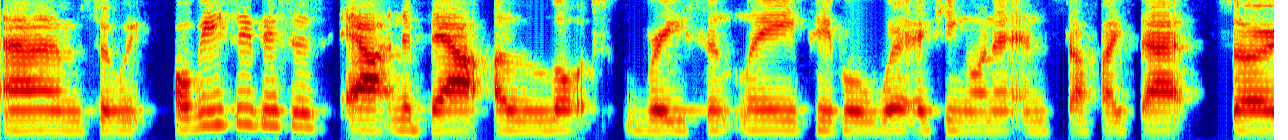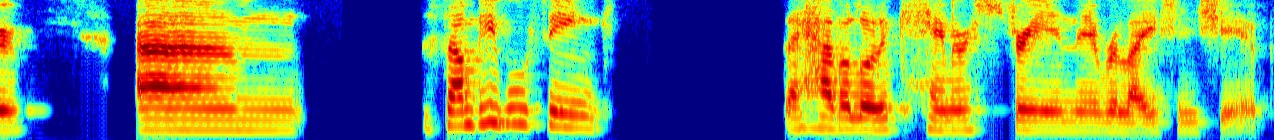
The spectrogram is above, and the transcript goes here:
Um, so we, obviously this is out and about a lot recently people working on it and stuff like that. So um, some people think they have a lot of chemistry in their relationship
